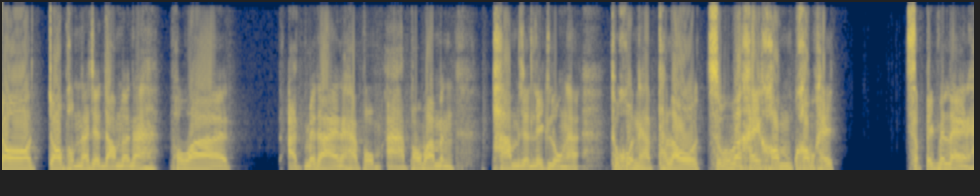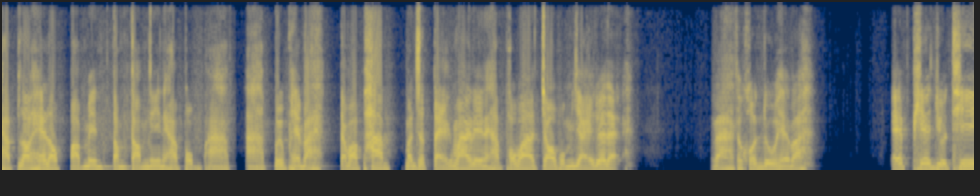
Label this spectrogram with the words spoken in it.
จอจอผมน่าจะดำแล้วนะ เพราะว่าอัดไม่ได้นะครับผม อ่า เพราะว่ามันภาพมันจะเล็กลงฮะทุกคนนะครับถ้าเราสมมติว่าใครคอมคอมใคร สเปคไม่แรงนะครับ เราให้เราปรับเป็นต่ำๆนี้นะครับ ผมอ่าอ่าปึ๊บเห็นปะแต่ว่าภาพมันจะแตกมากเลยนะครับ เพราะว่าจอผมใหญ่ด้วยแหละ นะ ทุกคนดูเห็นปะ FPS อยู่ที่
